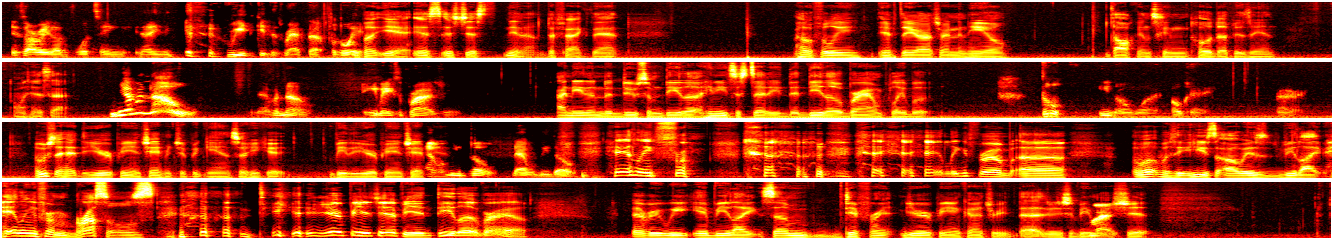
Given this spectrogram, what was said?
It's already level fourteen. Know, need- we need to get this wrapped up. But go ahead. But yeah, it's it's just you know the fact that hopefully if they are turning heel, Dawkins can hold up his end on his side. You never know. You never know. He may surprise you. I need him to do some D'Lo. He needs to study the D'Lo Brown playbook. Don't. You know what? Okay. All right. I wish they had the European Championship again, so he could be the European champion. That would be dope. That would be dope. Hailing from, hailing from, uh, what was he? He used to always be like, hailing from Brussels, European champion D'Lo Brown. Every week it'd be like some different European country. That should be my shit.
